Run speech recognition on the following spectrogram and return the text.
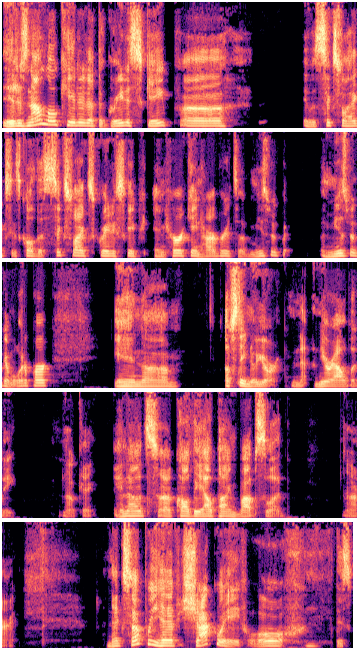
It is now located at the Great Escape. Uh, it was Six Flags. It's called the Six Flags Great Escape and Hurricane Harbor. It's an amusement amusement and water park in um, upstate New York, near Albany. Okay, and now it's uh, called the Alpine Bobsled. All right. Next up, we have Shockwave. Oh, this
